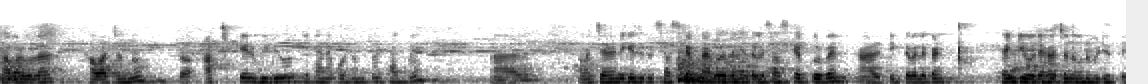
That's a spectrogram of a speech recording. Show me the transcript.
খাবারগুলা খাওয়ার জন্য। তো আজকের ভিডিও এখানে পর্যন্তই থাকবে। আর আমার চ্যানেলটিকে যদি সাবস্ক্রাইব না করে থাকেন, তাহলে সাবস্ক্রাইব করবেন। আর টিকতে দেবেন থ্যাংক ইউ দেখা হচ্ছে অন্য ভিডিওতে।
